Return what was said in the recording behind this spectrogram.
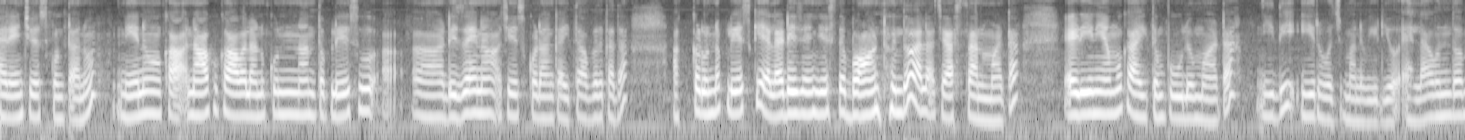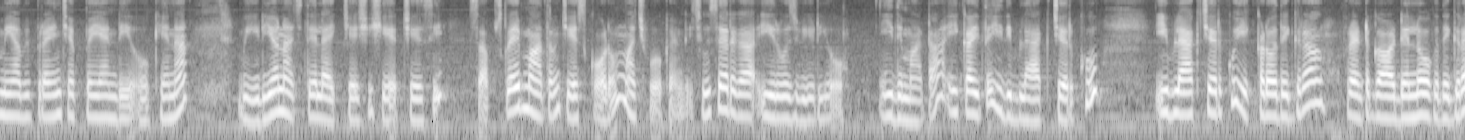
అరేంజ్ చేసుకుంటాను. నేను కా నాకు కావాలనుకున్నంత ప్లేసు డిజైన్ చేసుకోవడానికి అయితే అవ్వదు కదా. అక్కడ ఉన్న ప్లేస్కి ఎలా డిజైన్ చేస్తే బాగుంటుందో అలా చేస్తాను అనమాట ఎడీనియము కాగితం పూలు మాట. ఇది ఈరోజు మన వీడియో. ఎలా ఉందో మీ అభిప్రాయం చెప్పేయండి. ఓకేనా? వీడియో నచ్చితే లైక్ చేసి షేర్ చేసి సబ్స్క్రైబ్ మాత్రం చేసుకోవడం మర్చిపోకండి. చూసారుగా ఈరోజు వీడియో. ఇది మాట ఇకైతే ఇది బ్లాక్ చెరుకు. ఈ బ్లాక్ చెరుకు ఎక్కడో దగ్గర ఫ్రంట్ గార్డెన్లో ఒక దగ్గర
